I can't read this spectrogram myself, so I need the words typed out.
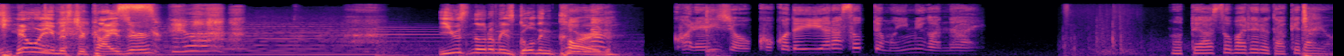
Kill you, Mr. Kaiser! Use Nonomi's golden card. これ以上ここで言い争っても意味がないもてあそばれるだけだよ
